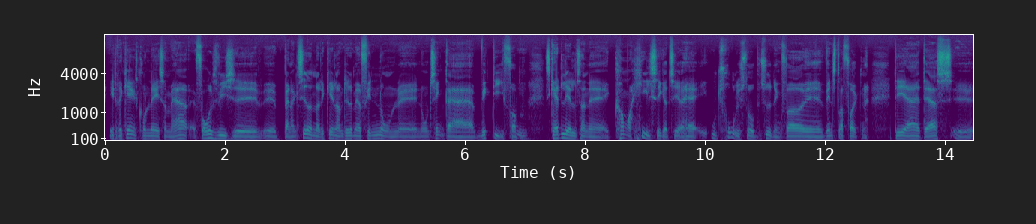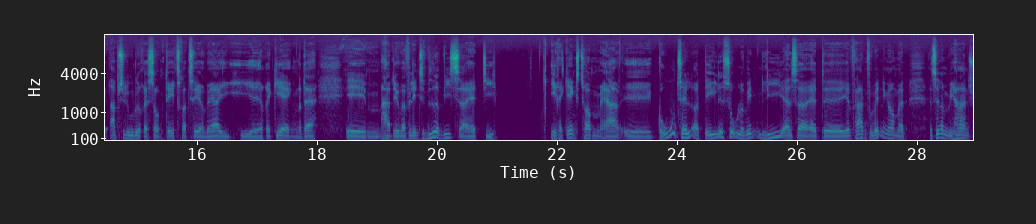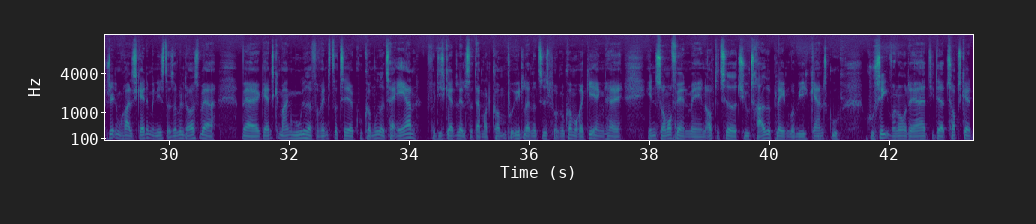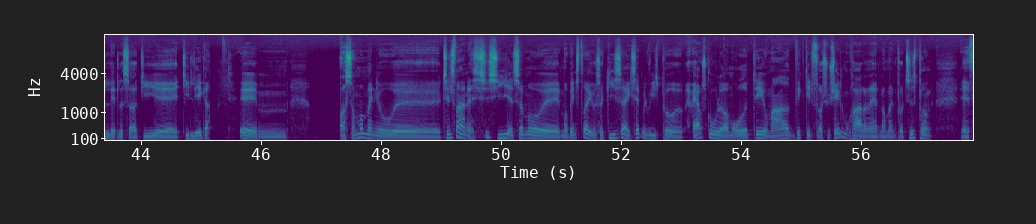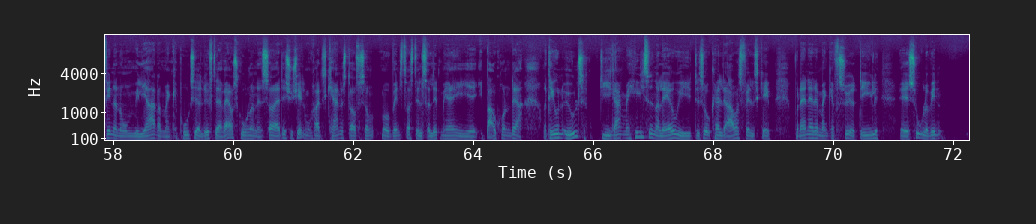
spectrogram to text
et regeringsgrundlag, som er forholdsvis øh, øh, balanceret, når det gælder om det der med at finde nogle, øh, nogle ting, der er vigtige for mm. dem. Skattelettelserne kommer helt sikkert til at have utrolig stor betydning for øh, venstrefolkene. Det er deres øh, absolute raison d'etre til at være i, i øh, regeringen, og der øh, har det jo i hvert fald indtil videre vist sig, at de i regeringstoppen er øh, gode til at dele sol og vind lige. Altså, at øh, jeg har en forventning om, at, at selvom vi har en socialdemokratisk skatteminister, så vil der også være, være ganske mange muligheder for Venstre til at kunne komme ud og tage æren for de skattelettelser, der måtte komme på et eller andet tidspunkt. Nu kommer regeringen her inden sommerferien med en opdateret 2030-plan, hvor vi gerne skulle kunne se, hvornår det er, at de der topskattelettelser, de, øh, de ligger. Øh, og så må man jo øh, tilsvarende sige, at så må, øh, må Venstre jo så give sig eksempelvis på erhvervsskoleområdet. Det er jo meget vigtigt for Socialdemokraterne, at når man på et tidspunkt øh, finder nogle milliarder, man kan bruge til at løfte erhvervsskolerne, så er det socialdemokratisk kernestof, så må Venstre stille sig lidt mere i, øh, i baggrunden der. Og det er jo en øvelse, de er i gang med hele tiden at lave i det såkaldte arbejdsfællesskab. Hvordan er det, man kan forsøge at dele øh, sol og vind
